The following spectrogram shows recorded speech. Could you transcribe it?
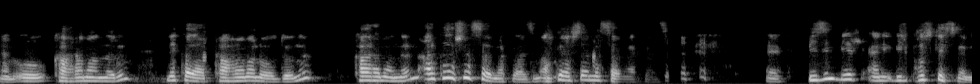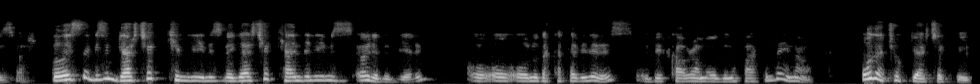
Yani o kahramanların ne kadar kahraman olduğunu kahramanların arkadaşına sormak lazım. Arkadaşlarına sormak lazım. bizim bir hani bir poz kesmemiz var. Dolayısıyla bizim gerçek kimliğimiz ve gerçek kendiliğimiz öyle de diyelim. O, o, onu da katabiliriz. Bir kavram olduğunu farkındayım ama o da çok gerçek değil.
